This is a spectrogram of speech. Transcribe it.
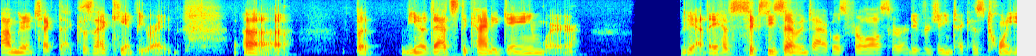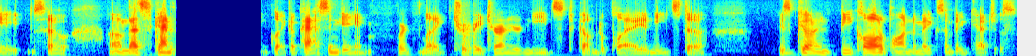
I'm going to check that because that can't be right. Uh, but you know, that's the kind of game where, yeah, they have 67 tackles for loss already. Virginia Tech has 28. So um, that's the kind of like a passing game where like Tre Turner needs to come to play and needs to is to be called upon to make some big catches.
